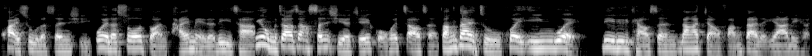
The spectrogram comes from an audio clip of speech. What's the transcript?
快速的升息，为了缩短台美的利差，因为我们知道这样升息的结果会造成房贷主会因为利率调升，让他缴房贷的压力很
